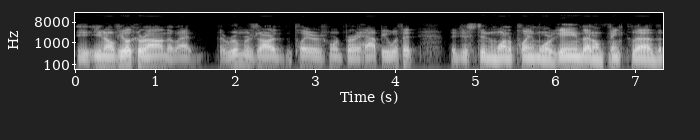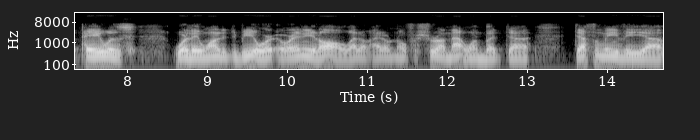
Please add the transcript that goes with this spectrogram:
you know, if you look around, the, the rumors are that the players weren't very happy with it. They just didn't want to play more games. I don't think the the pay was where they wanted to be or or any at all. I don't I don't know for sure on that one, but uh, definitely the uh,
